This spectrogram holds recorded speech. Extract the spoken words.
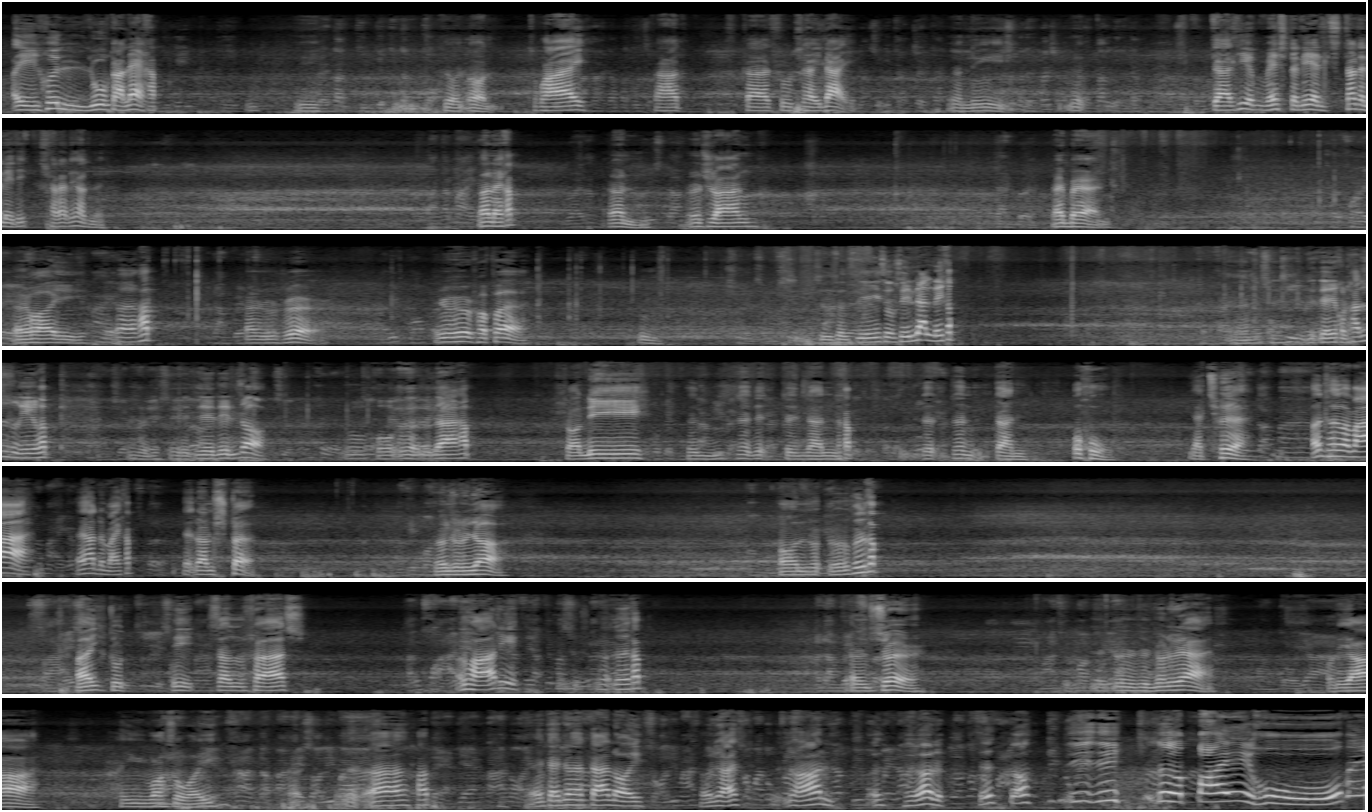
ไอ้ขึ้นลูกตาแรกครับนี่ส่วนอ่อนสบายการการชูชัยได้อย่างนี้การที่เวสเตเลียนท่าทะเลที่ชนะได้ทันเลยอะไรครับอันรัชรัง ไดแบนด์อะไรอะไรครับอันเรอร์เรอร์พัฟเฟอร์สีสูสีสูสีลั่นเลยครับเดี๋ยวขอท้าที่สุดทีครับเดี๋ยวเดี๋ยวก็โอ้โหเออได้ครับสอนดีเดินดันครับเดินดันโอ้โหอย่าเชื่อ เอาเธอมามาแล้วทำไมครับเดรันสเตอร์เดินจุลยาออนคือครับไอ้จุดที่ซันฟราสทางขวาทางขวาดิเลยครับอดัมเวเออเจอร์มาถึงมอนโกเอย่าอจุดยาโกย่าปริยา ให้วาสวยอ่าครับแดดแยงตาหน่อยไอ้ใจเดินตาหน่อยซอลิมาเออใช่เข้ามทลางานเออเฮ้ยเฮ้ยเฮ้ยนี่นี่เลือไปโหแม่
